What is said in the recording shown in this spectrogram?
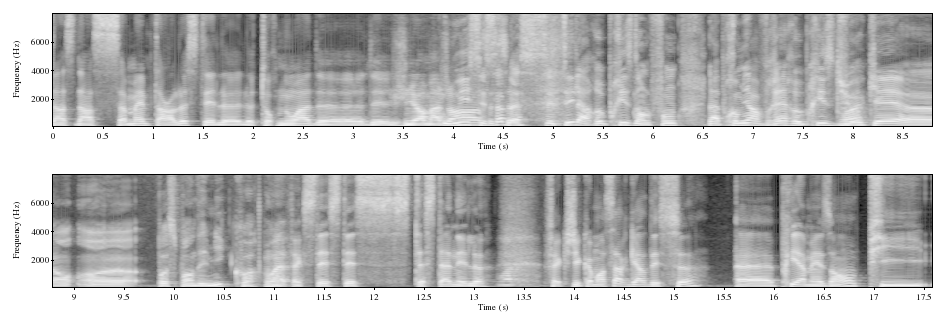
dans, dans ce même temps-là, c'était le, le, tournoi de, de junior major. Oui, c'est ça, c'était la reprise, dans le fond, la première vraie reprise du hockey euh, euh, post-pandémique, quoi. Ouais, fait que c'était cette année-là. Fait que j'ai commencé à regarder ça. Euh, pris à maison, puis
